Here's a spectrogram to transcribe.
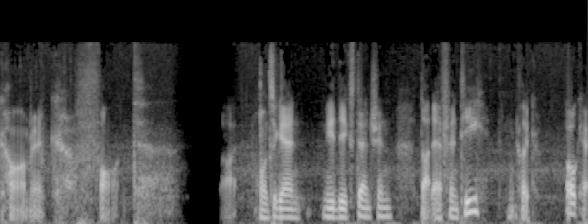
comic font. Once again, need the extension .fnt, and click OK.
